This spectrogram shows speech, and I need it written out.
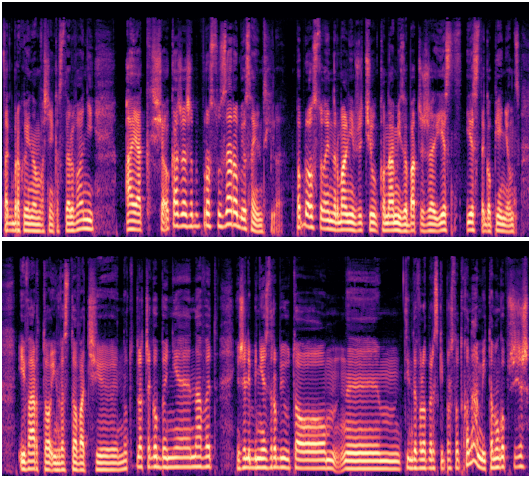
tak brakuje nam właśnie Castlevanii, a jak się okaże, że po prostu zarobią Silent Hill. Po prostu najnormalniej w życiu Konami zobaczy, że jest, jest tego pieniądz i warto inwestować, y, no to dlaczego by nie nawet, jeżeli by nie zrobił to yy, team deweloperski prosto od Konami, to mogło przecież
